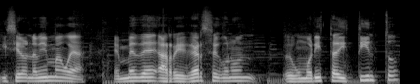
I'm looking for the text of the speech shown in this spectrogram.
Hicieron la misma weá. En vez de arriesgarse con un humorista distinto,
